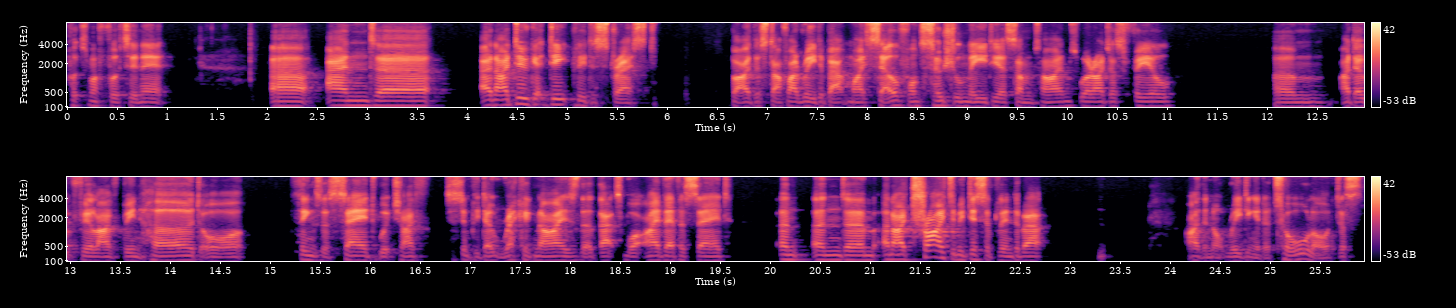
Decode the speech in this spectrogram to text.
puts my foot in it. Uh, and uh, and I do get deeply distressed by the stuff I read about myself on social media sometimes, where I just feel um, I don't feel I've been heard or things are said which I simply don't recognise that that's what I've ever said, and and um, and I try to be disciplined about either not reading it at all or just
